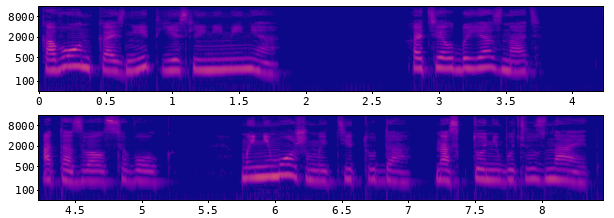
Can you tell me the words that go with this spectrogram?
Кого он казнит, если не меня?» «Хотел бы я знать», — отозвался Волк. «Мы не можем идти туда, нас кто-нибудь узнает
